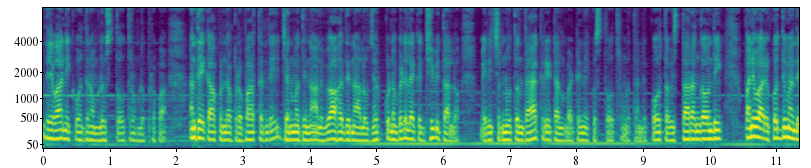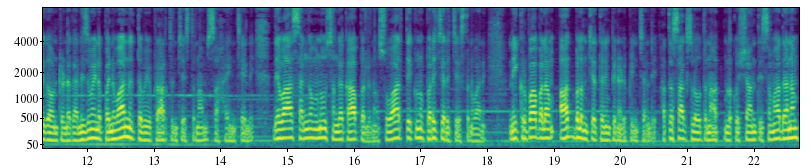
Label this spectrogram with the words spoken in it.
దేవానికి వందనములు స్తోత్రములు ప్రభా. అంతేకాకుండా ప్రభా తండ్రి జన్మదినాలు వివాహ దినాలు జరుపుకున్న బిడ్డల జీవితాల్లో మీరు ఇచ్చిన నూతన దయాక్రీటాలను బట్టి నీకు స్తోత్రములు తండ్రి. కోత విస్తారంగా ఉంది. పనివారు కొద్ది మందిగా ఉంటుండగా నిజమైన పనివారిని ప్రార్థన చేస్తున్నాం. సహాయం చేయండి. దేవా సంఘమును సంఘ కాపలను సువార్థికులను పరిచయం చేస్తున్న వారిని నీ కృపాబలం ఆత్బలం చేత నింపి నడిపించండి. అతసాక్షులు అవుతున్న ఆత్మలకు శాంతి సమాధానం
